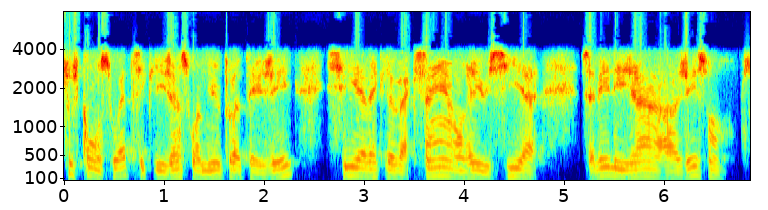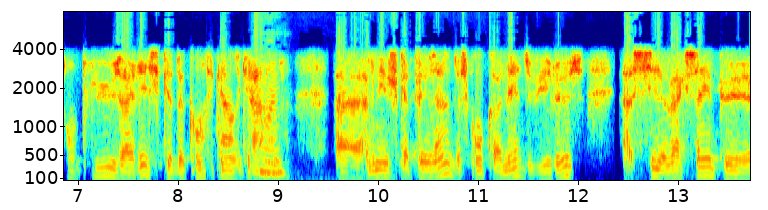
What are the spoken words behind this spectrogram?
Tout ce qu'on souhaite, c'est que les gens soient mieux protégés. Si avec le vaccin, on réussit à, vous savez, les gens âgés sont, sont plus à risque de conséquences graves euh, à venir jusqu'à présent de ce qu'on connaît du virus. Euh, si le vaccin peut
